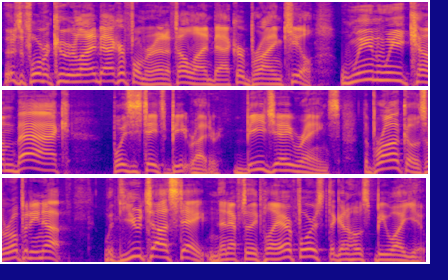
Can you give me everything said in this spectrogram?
There's a former Cougar linebacker, former NFL linebacker, Bryan Kehl. When we come back, Boise State's beat writer, BJ Rains. The Broncos are opening up with Utah State, and then after they play Air Force, they're going to host BYU.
